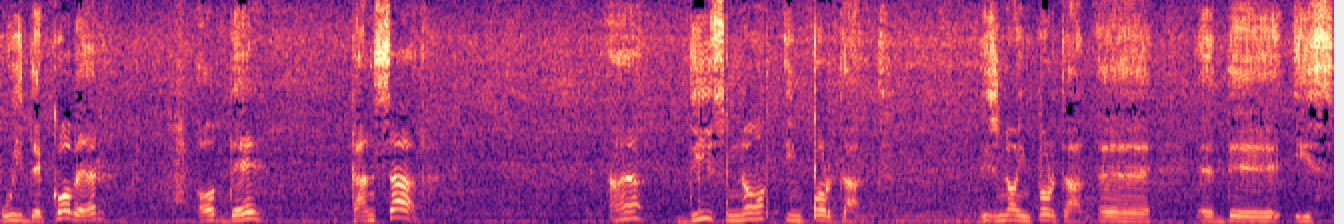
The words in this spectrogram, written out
with the cover of the camshaft. Uh, this not important. This not important. Uh, uh, the is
